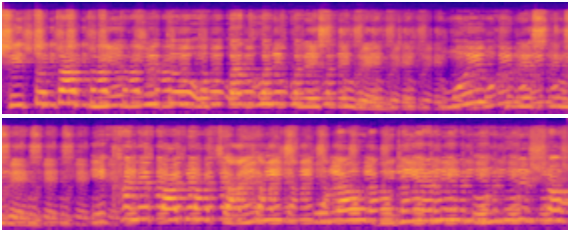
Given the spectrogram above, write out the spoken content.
শীততাপ নিয়ন্ত্রিত অত্যাধুনিক রেস্টুরেন্ট ময়ূখ রেস্টুরেন্ট। এখানে পাবেন চাইনিজ পোলাও বিরিয়ানি তন্দুরি সহ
